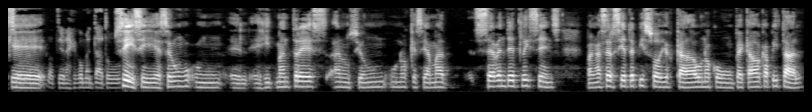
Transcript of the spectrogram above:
Que lo tienes que comentar tú. Sí, sí, ese es un, un- el, el Hitman 3 anunció un- uno que se llama Seven Deadly Sins. Van a ser siete episodios, cada uno con un pecado capital.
